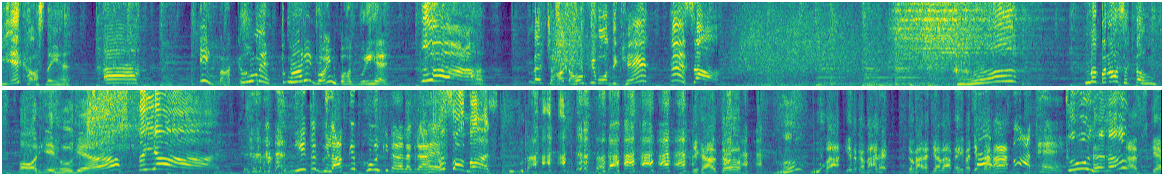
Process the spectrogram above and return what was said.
ये खास नहीं है। आ, एक बात कहूँ मैं तुम्हारी ड्राइंग बहुत बुरी है। आ! मैं चाहता हूँ कि वो दिखे ऐसा। हाँ? मैं बना सकता हूँ। और ये हो गया तैयार। ये तो गुलाब के फूल की तरह लग रहा है। सो मच दिखाओ तो। हाँ? वाह ये तो कमाल है। तुम्हारा जवाब नहीं बचा। हाँ, हाँ। बात है? कूल है ना? अब क्या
